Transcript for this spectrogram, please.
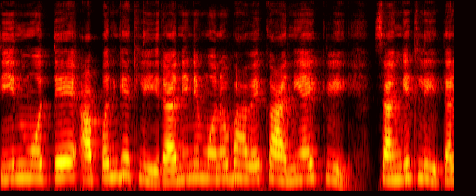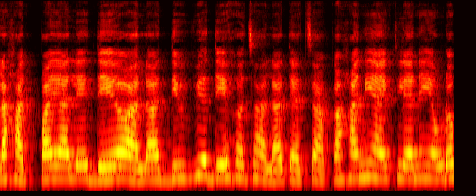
तीन मोते आपण घेतली. राणीने मनोभावे कहाणी ऐकली सांगितली त्याला हातपाय आले देह आला दिव्य देह झाला त्याचा. कहाणी ऐकल्याने एवढं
